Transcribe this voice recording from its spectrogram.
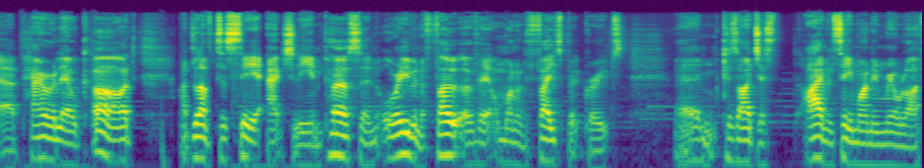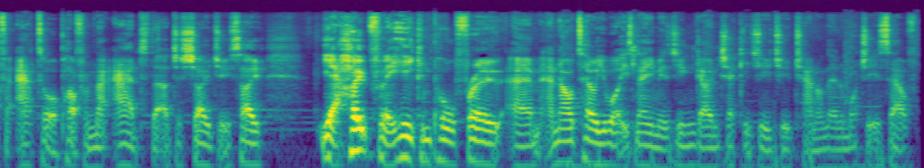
uh, parallel card. I'd love to see it actually in person or even a photo of it on one of the Facebook groups because um, I just I haven't seen one in real life at all, apart from that ad that I just showed you. So, yeah, hopefully he can pull through, um, and I'll tell you what his name is. You can go and check his YouTube channel then and watch it yourself.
